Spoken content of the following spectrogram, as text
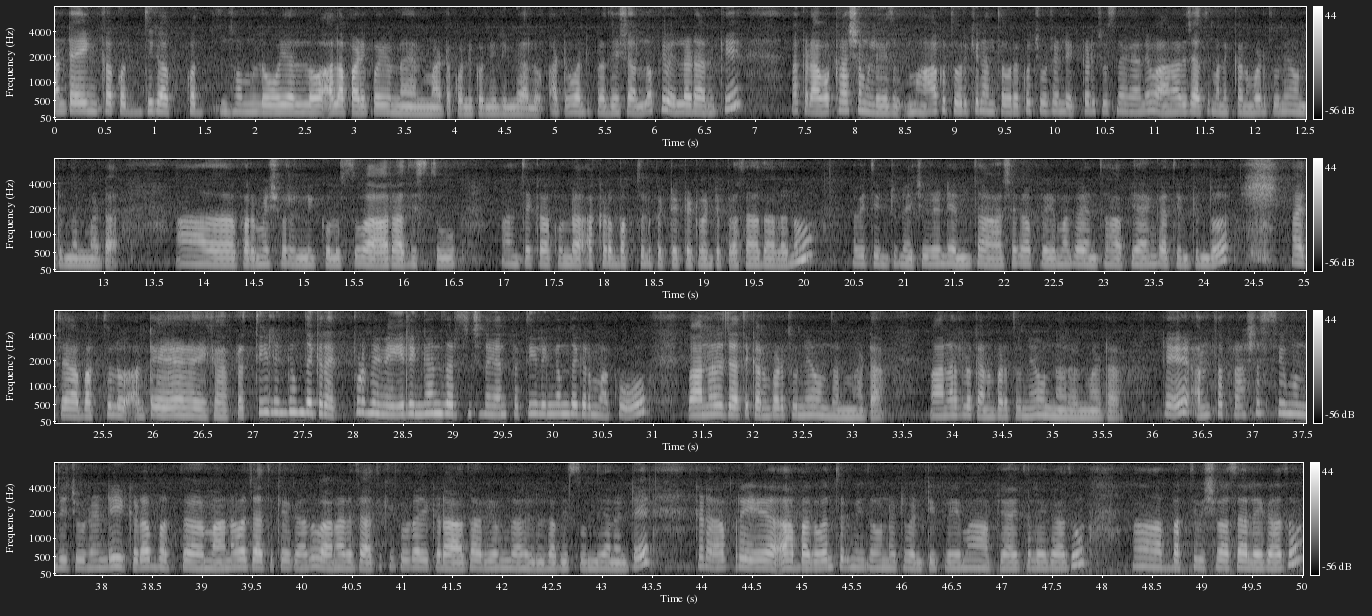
అంటే ఇంకా కొద్దిగా కొంచెం లోయల్లో అలా పడిపోయి ఉన్నాయన్నమాట కొన్ని కొన్ని లింగాలు. అటువంటి ప్రదేశాల్లోకి వెళ్ళడానికి అక్కడ అవకాశం లేదు. మాకు దొరికినంత వరకు చూడండి ఎక్కడ చూసినా కానీ వానర జాతి మనకు కనబడుతూనే ఉంటుందన్నమాట. పరమేశ్వరుని కొలుస్తూ ఆరాధిస్తూ అంతేకాకుండా అక్కడ భక్తులు పెట్టేటటువంటి ప్రసాదాలను అవి తింటున్నాయి. చూడండి ఎంత ఆశగా ప్రేమగా ఎంత ఆప్యాయంగా తింటుందో. అయితే ఆ భక్తులు అంటే ఇక ప్రతి లింగం దగ్గర ఎప్పుడు మేము ఏ లింగాన్ని దర్శించినా కానీ ప్రతి లింగం దగ్గర మాకు వానర జాతి కనబడుతూనే ఉందన్నమాట. వానరులు కనబడుతూనే ఉన్నారనమాట అంటే అంత ప్రాశస్త్యం ఉంది చూడండి. ఇక్కడ భక్త మానవ జాతికే కాదు వానర జాతికి కూడా ఇక్కడ ఆధార్యం లభిస్తుంది అని అంటే ఇక్కడ ప్రే ఆ భగవంతుడి మీద ఉన్నటువంటి ప్రేమ ఆప్యాయతలే కాదు భక్తి విశ్వాసాలే కాదు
